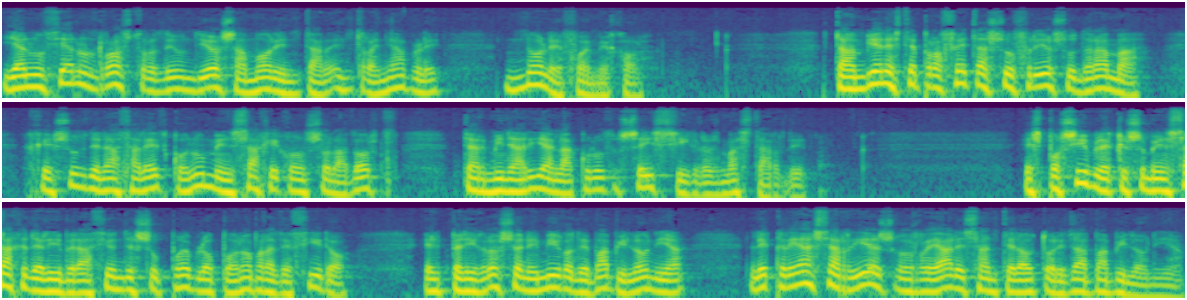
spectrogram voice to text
y anunciar un rostro de un Dios amor entrañable, no le fue mejor. También este profeta sufrió su drama. Jesús de Nazaret con un mensaje consolador terminaría en la cruz seis siglos más tarde. Es posible que su mensaje de liberación de su pueblo por obra de Ciro, el peligroso enemigo de Babilonia, le crease riesgos reales ante la autoridad babilonia.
